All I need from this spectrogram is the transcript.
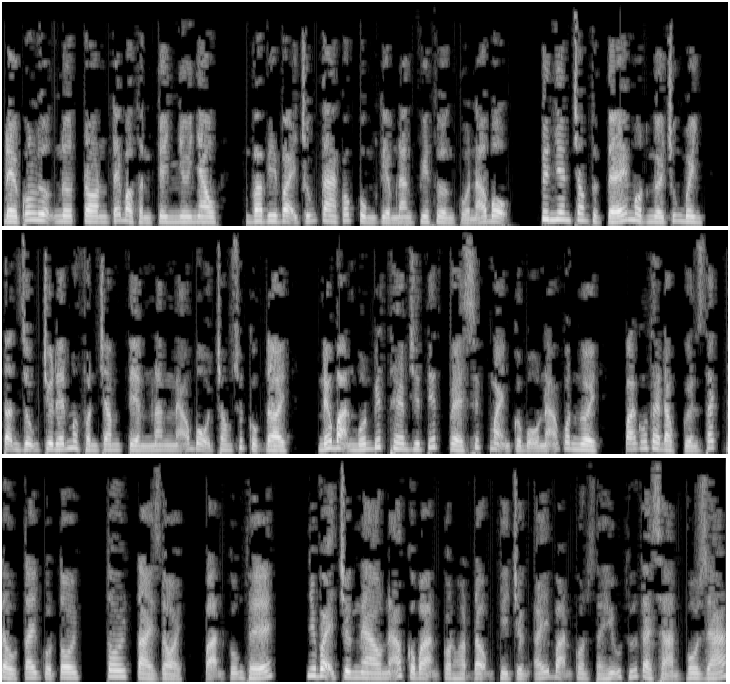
đều có lượng neutron tế bào thần kinh như nhau và vì vậy chúng ta có cùng tiềm năng phi thường của não bộ. Tuy nhiên trong thực tế một người trung bình tận dụng chưa đến 1% tiềm năng não bộ trong suốt cuộc đời. Nếu bạn muốn biết thêm chi tiết về sức mạnh của bộ não con người, bạn có thể đọc quyển sách đầu tay của tôi, Tôi tài giỏi, bạn cũng thế. Như vậy chừng nào não của bạn còn hoạt động thì chừng ấy bạn còn sở hữu thứ tài sản vô giá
